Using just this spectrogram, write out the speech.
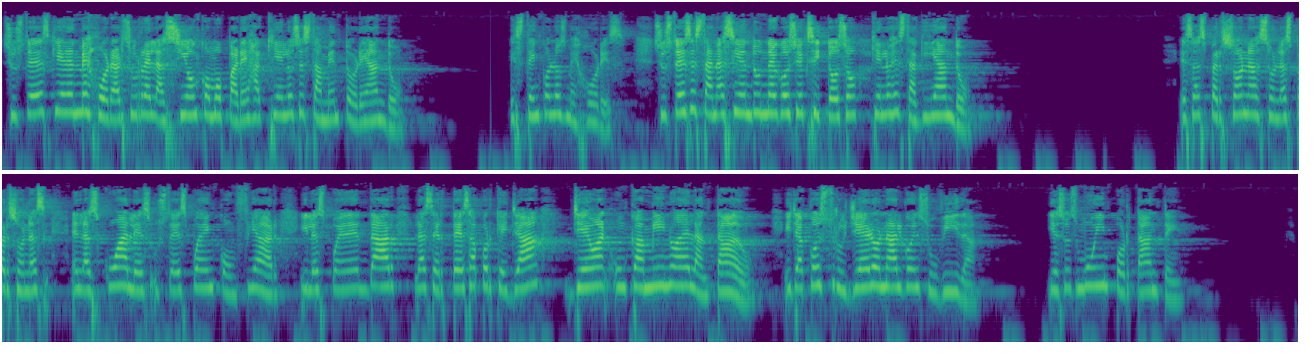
Si ustedes quieren mejorar su relación como pareja, ¿quién los está mentoreando? Estén con los mejores. Si ustedes están haciendo un negocio exitoso, ¿quién los está guiando? Esas personas son las personas en las cuales ustedes pueden confiar y les pueden dar la certeza porque ya llevan un camino adelantado y ya construyeron algo en su vida. Y eso es muy importante.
